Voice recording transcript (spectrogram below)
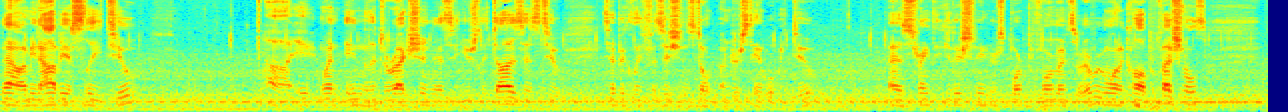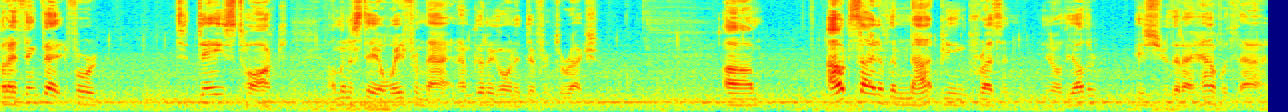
Now, I mean, obviously, too, uh, it went in the direction as it usually does, is to typically physicians don't understand what we do as strength and conditioning or sport performance or whatever we want to call it, professionals. But I think that for today's talk, I'm going to stay away from that and I'm going to go in a different direction. Um, outside of them not being present, you know, the other issue that I have with that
